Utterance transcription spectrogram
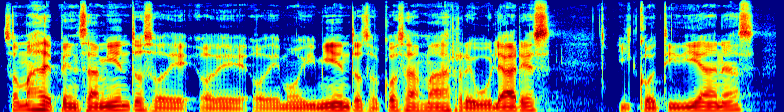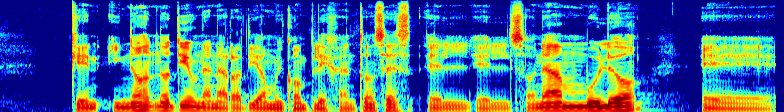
son más de pensamientos o de, o de- o de movimientos o cosas más regulares y cotidianas que, y no, no tiene una narrativa muy compleja. Entonces el, sonámbulo, eh,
